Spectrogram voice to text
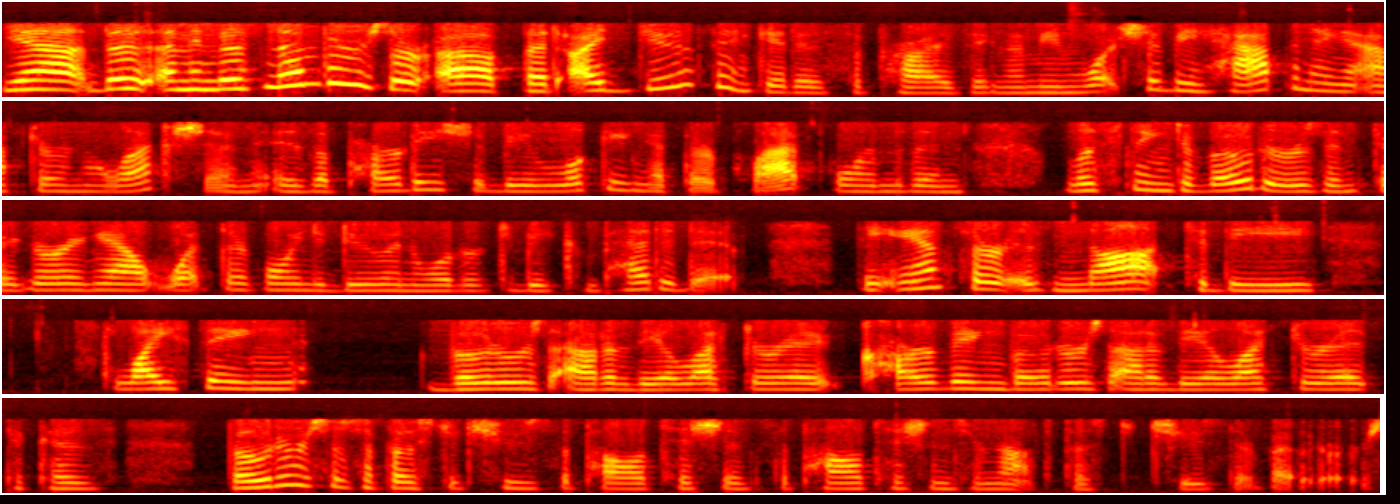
Yeah, the, I mean, those numbers are up, but I do think it is surprising. I mean, what should be happening after an election is a party should be looking at their platforms and listening to voters and figuring out what they're going to do in order to be competitive. The answer is not to be slicing voters out of the electorate, carving voters out of the electorate, because voters are supposed to choose the politicians. The politicians are not supposed to choose their voters.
